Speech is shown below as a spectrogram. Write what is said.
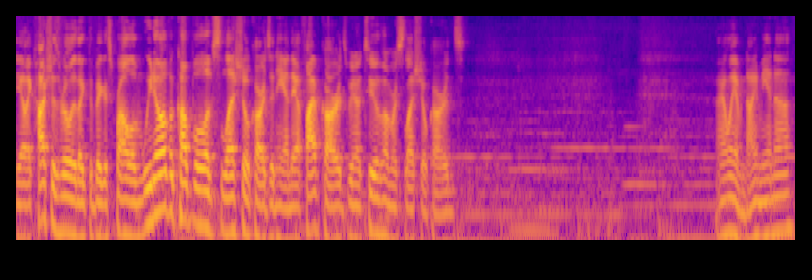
Yeah, like Hush is really like the biggest problem. We know of a couple of Celestial cards in hand. They have five cards. We know two of them are Celestial cards. I only have nine mana.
